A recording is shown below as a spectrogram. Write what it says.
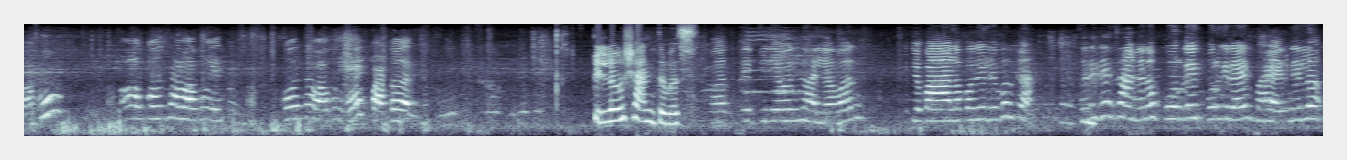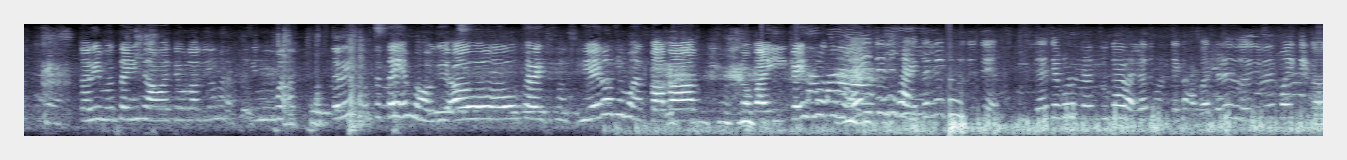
बाबू. ओ कौन सा बाबू है तुम कौन सा बाबू है पागल पिल्लू शांत बस. मग ते डिलिव्हरी झाल्यावर तिच्या बाळाला बघेले बर का? तरी ते सांगा ना पोरगा एक पोरगी डायरेक्ट बाहेर नेलं. तरी मग ताईचा आवाज येऊ लागला ना तरी मग तरी फक्त ताई भाऊजी अहो अहो करायची म्हणते. हे ना मग बाबा बाई काहीच होत नाही सांगितलं नाही करू तिथे त्याच्याकडून ना चुका झाल्यात म्हणून ते घाबरलेले होते. माहिती का?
